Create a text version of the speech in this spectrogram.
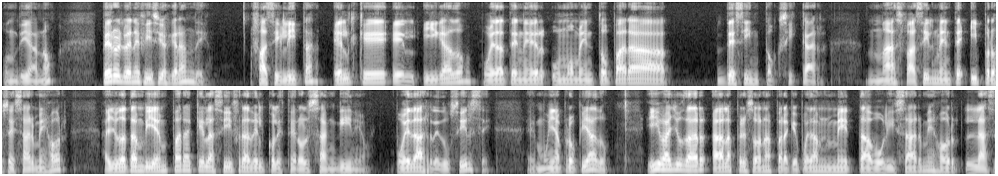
un día no. Pero el beneficio es grande. Facilita el que el hígado pueda tener un momento para desintoxicar más fácilmente y procesar mejor. Ayuda también para que la cifra del colesterol sanguíneo pueda reducirse. es muy apropiado y va a ayudar a las personas para que puedan metabolizar mejor las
